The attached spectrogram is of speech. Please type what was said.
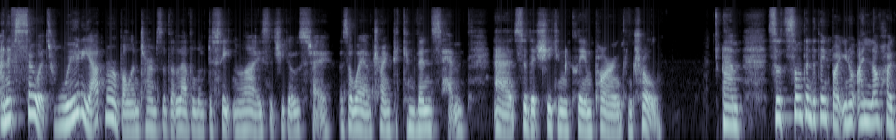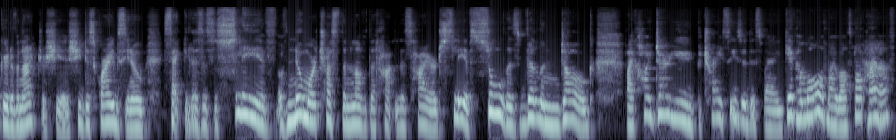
And if so, it's really admirable in terms of the level of deceit and lies that she goes to as a way of trying to convince him uh, so that she can claim power and control. Um, so it's something to think about. You know, I love how good of an actress she is. She describes, you know, Seleucus as a slave of no more trust than love that ha- hired, slave, soulless villain dog. Like, how dare you betray Caesar this way? Give him all of my wealth, not half.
